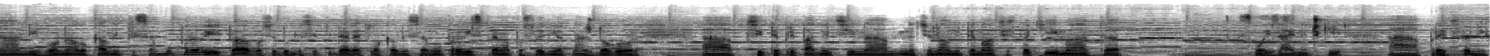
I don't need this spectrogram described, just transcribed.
на ниво на локалните самоуправи и тоа во 79 локални самоуправи спрема последниот наш договор. А, сите припадници на националните малцинства ќе имаат а, свој заеднички а, представник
